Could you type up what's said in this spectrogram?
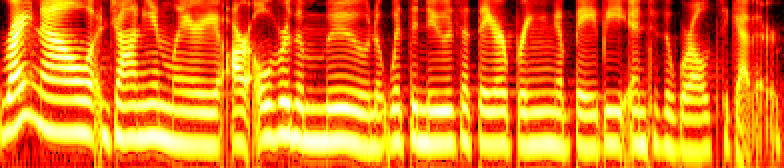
Right now, Jonnie and Larry are over the moon with the news that they are bringing a baby into the world together.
